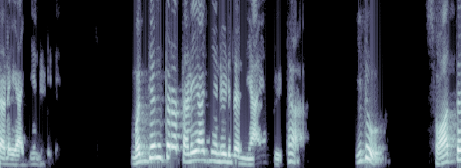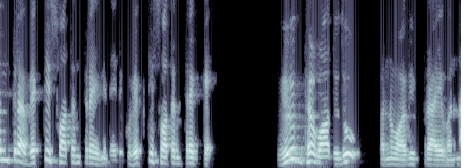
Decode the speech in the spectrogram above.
ತಡೆಯಾಜ್ಞೆ ನೀಡಿದೆ. ಮಧ್ಯಂತರ ತಡೆಯಾಜ್ಞೆ ನೀಡಿದ ನ್ಯಾಯಪೀಠ ಇದು ಸ್ವಾತಂತ್ರ್ಯ, ವ್ಯಕ್ತಿ ಸ್ವಾತಂತ್ರ್ಯ ಏನಿದೆ, ಇದಕ್ಕೆ ವ್ಯಕ್ತಿ ಸ್ವಾತಂತ್ರ್ಯಕ್ಕೆ ವಿರುದ್ಧವಾದುದು ಅನ್ನುವ ಅಭಿಪ್ರಾಯವನ್ನ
